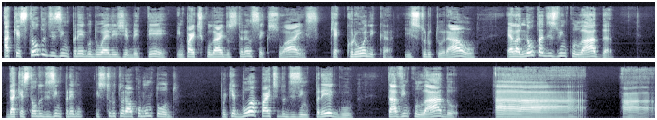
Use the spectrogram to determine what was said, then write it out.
a questão do desemprego do LGBT, em particular dos transexuais, que é crônica e estrutural, ela não está desvinculada da questão do desemprego estrutural como um todo. Porque boa parte do desemprego está vinculado a, a-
